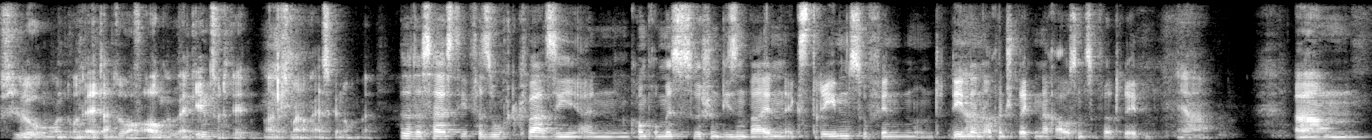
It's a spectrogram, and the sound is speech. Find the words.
Psychologen und, und Eltern so auf Augenhöhe entgegenzutreten, ne, dass man auch ernst genommen wird. Also das heißt, ihr versucht quasi einen Kompromiss zwischen diesen beiden Extremen zu finden und den ja. dann auch entsprechend nach außen zu vertreten. Ja. Ähm,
